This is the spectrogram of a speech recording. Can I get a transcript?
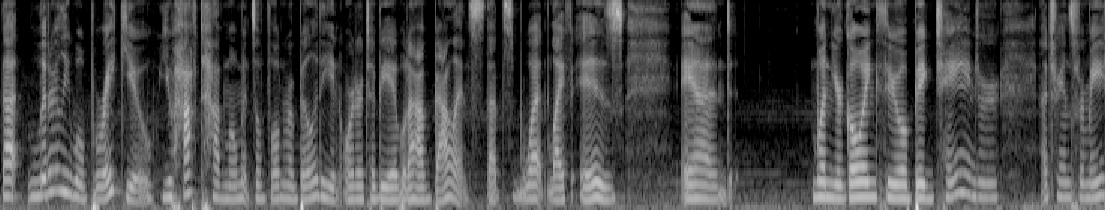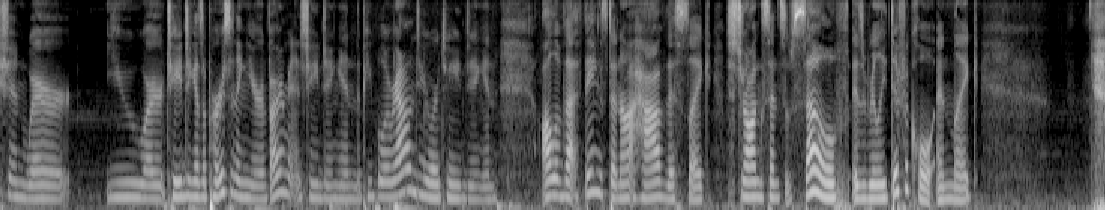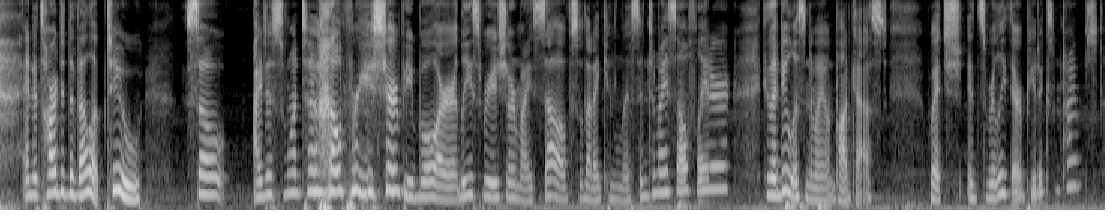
that literally will break you. You have to have moments of vulnerability in order to be able to have balance. That's what life is. And when you're going through a big change or a transformation where you are changing as a person and your environment is changing and the people around you are changing and all of that things to not have this like strong sense of self is really difficult and like and it's hard to develop too. So I just want to help reassure people, or at least reassure myself, so that I can listen to myself later. Because I do listen to my own podcast, which it's really therapeutic sometimes.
